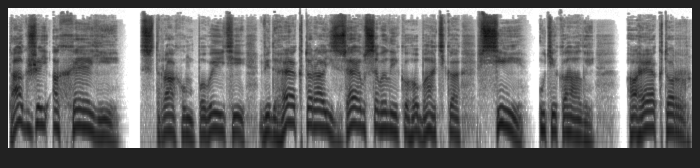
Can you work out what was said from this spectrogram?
Так же й ахеї, страхом повиті від Гектора й Зевса великого батька, всі утікали, а Гектор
